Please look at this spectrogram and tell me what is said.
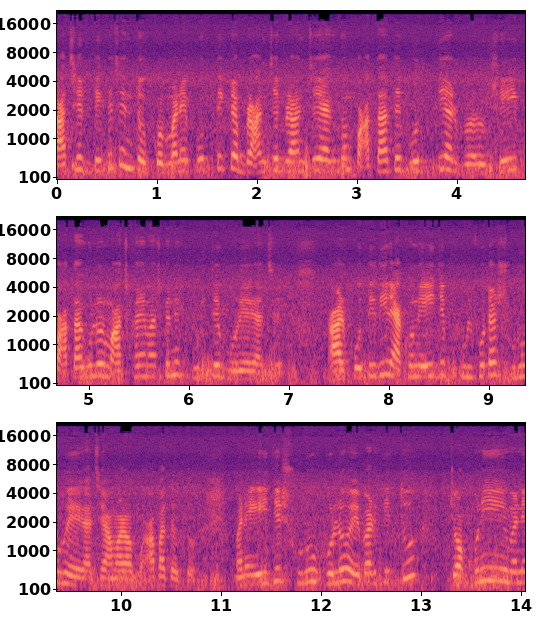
গাছের, দেখেছেন তো মানে প্রত্যেকটা ব্রাঞ্চে ব্রাঞ্চে একদম পাতাতে ভর্তি, আর সেই পাতাগুলোর মাঝখানে মাঝখানে কুড়িতে ভরে গেছে। আর প্রতিদিন এখন এই যে ফুল ফোটা শুরু হয়ে গেছে আমার আপাতত। মানে এই যে শুরু হলো, এবার কিন্তু যখনই মানে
